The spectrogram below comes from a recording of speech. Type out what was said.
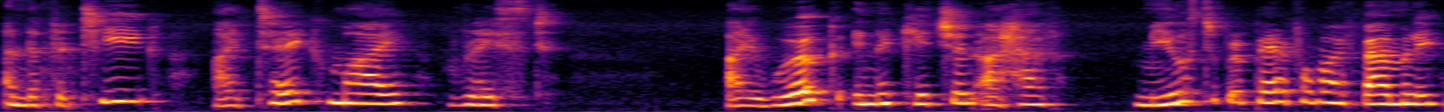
And the fatigue, I take my rest. I work in the kitchen. I have meals to prepare for my family,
